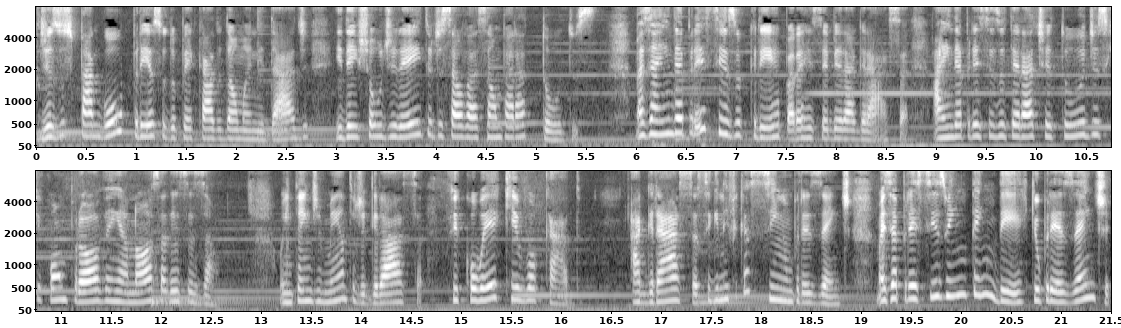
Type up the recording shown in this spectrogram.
Jesus pagou o preço do pecado da humanidade e deixou o direito de salvação para todos. Mas ainda é preciso crer para receber a graça, ainda é preciso ter atitudes que comprovem a nossa decisão. O entendimento de graça ficou equivocado. A graça significa sim um presente, mas é preciso entender que o presente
